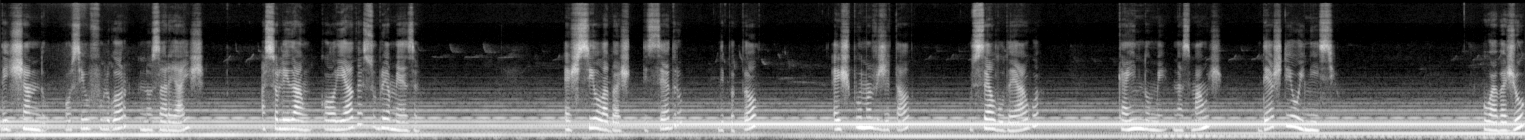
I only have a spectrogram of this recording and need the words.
deixando o seu fulgor nos areais, a solidão coreada sobre a mesa, as sílabas de cedro, de papel, a espuma vegetal, o selo de água, caindo-me nas mãos desde o início. O abajur,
